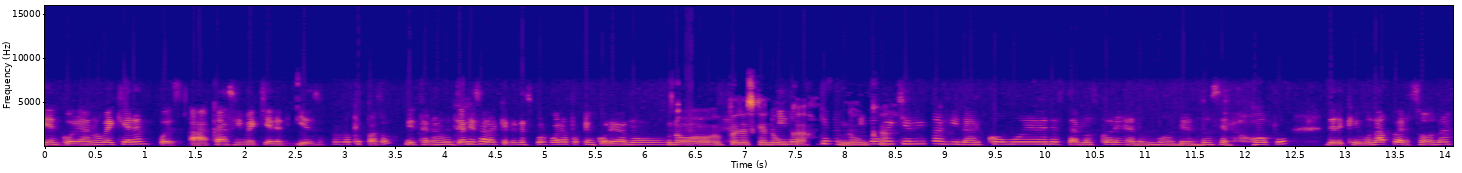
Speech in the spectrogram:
si en Corea no me quieren, pues acá sí me quieren. Y eso fue lo que pasó. Literalmente a Lisa la quieren es por fuera porque en Corea no. No, pero es que nunca, nunca. No me quiero imaginar cómo deben estar los coreanos moviéndose el hopo de que una persona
